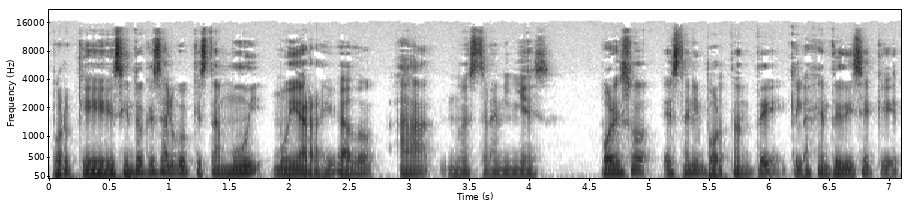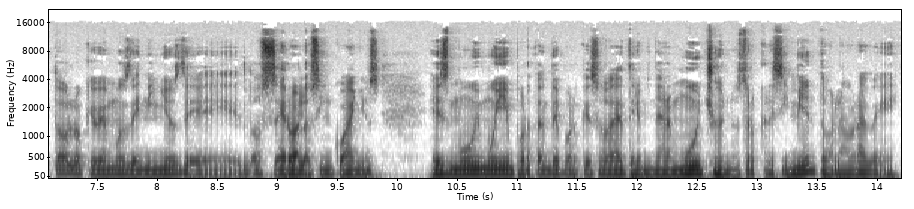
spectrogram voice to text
Porque siento que es algo que está muy, muy arraigado a nuestra niñez. Por eso es tan importante que la gente dice que todo lo que vemos de niños de los 0 a los 5 años es muy muy importante porque eso va a determinar mucho en nuestro crecimiento a la hora de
